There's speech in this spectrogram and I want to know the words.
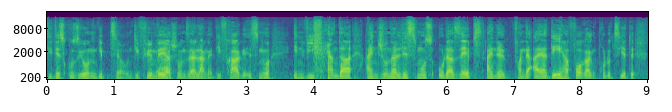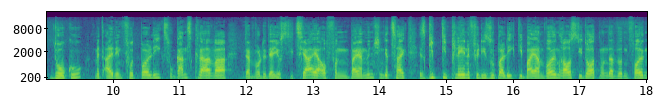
die Diskussionen gibt's ja und die führen wir ja. ja schon sehr lange. Die Frage ist nur, inwiefern da ein Journalismus oder selbst eine von der ARD hervorragend produzierte Doku mit all den Football Leagues, wo ganz klar war, da wurde der Justiziar ja auch von Bayern München gezeigt, es gibt die Pläne für die Super League, die Bayern wollen raus, die Dortmunder würden folgen.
